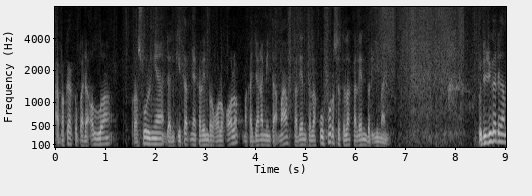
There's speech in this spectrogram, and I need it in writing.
Apakah kepada Allah, Rasulnya dan kitabnya kalian berolok-olok, maka jangan minta maaf, kalian telah kufur setelah kalian beriman. Itu juga dengan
